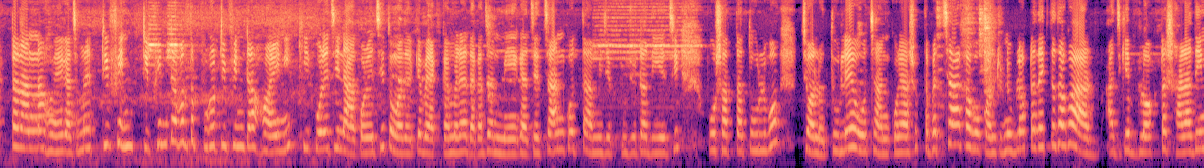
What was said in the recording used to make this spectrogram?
একটা রান্না হয়ে গেছে মানে টিফিন টিফিনটা বলতে পুরো টিফিনটা হয়নি, কি করেছি না করেছি তোমাদেরকে ব্যাক ক্যামেরায় দেখা যান মেয়ে গেছে চান করতে আমি যে পুজোটা দিয়েছি, প্রসাদটা তুলবো। চলো তুলে ও চান করে আসুক, তারপর চা খাব। কন্টিনিউ ব্লগটা দেখতে থাকো। আর আজকে ব্লগটা সারাদিন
